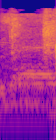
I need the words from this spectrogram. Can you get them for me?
Et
